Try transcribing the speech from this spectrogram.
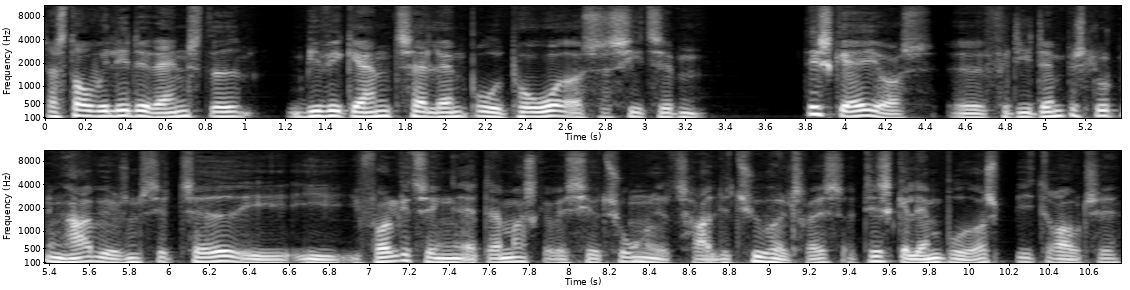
Der står vi lidt et andet sted. Vi vil gerne tage landbruget på ordet og så sige til dem, det skal I også, øh, fordi den beslutning har vi jo sådan set taget i, i, i Folketinget, at Danmark skal være CO2-neutral i 2050, og det skal landbruget også bidrage til.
